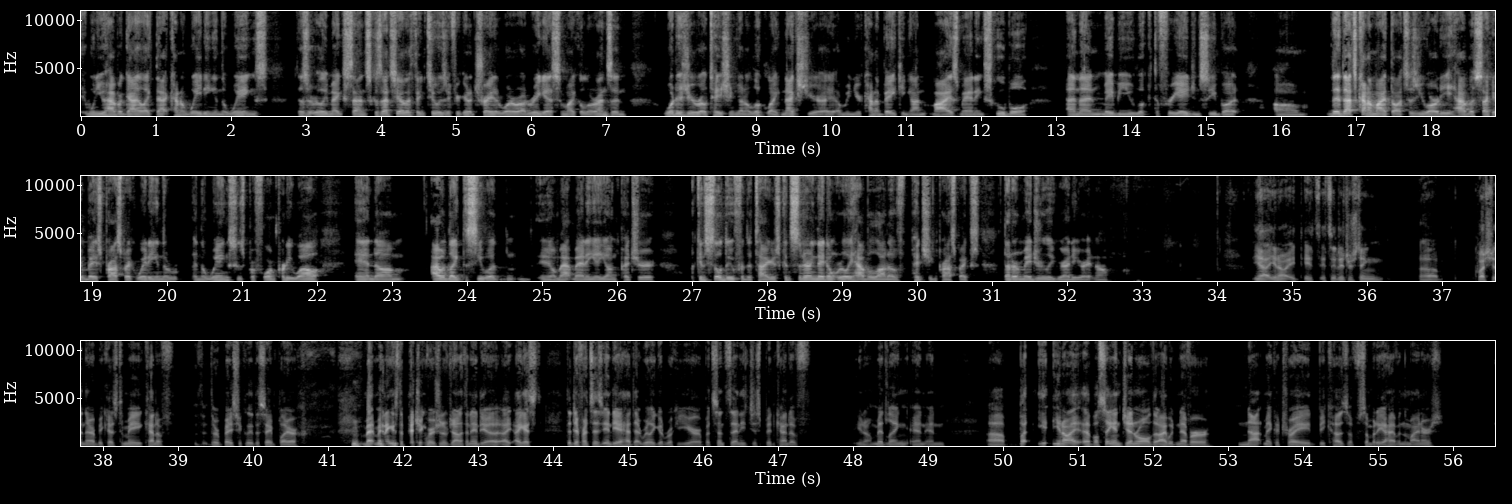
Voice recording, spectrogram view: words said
when you have a guy like that kind of waiting in the wings, does it really make sense? Because that's the other thing too is if you're going to trade Eduardo Rodriguez and Michael Lorenzen, what is your rotation going to look like next year? I, I mean, you're kind of banking on Mize, Manning, Skubal, and then maybe you look to free agency, but um, th- that's kind of my thoughts. Is you already have a second base prospect waiting in the in the wings who's performed pretty well, and um, I would like to see what you know Matt Manning, a young pitcher, can still do for the Tigers, considering they don't really have a lot of pitching prospects that are major league ready right now. Yeah, you know, it, it's it's an interesting uh, question there because to me, kind of, they're basically the same player. Matt Manning is the pitching version of Jonathan India. I, I, guess the difference is India had that really good rookie year, but since then he's just been kind of, you know, middling and and. Uh, but you, you know, I, I will say in general that I would never not make a trade because of somebody I have in the minors.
